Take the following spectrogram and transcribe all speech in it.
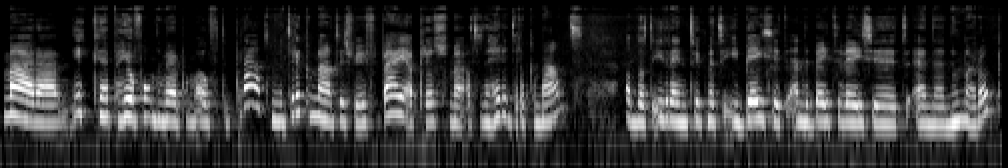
Maar uh, ik heb heel veel onderwerpen om over te praten. Mijn drukke maand is weer voorbij. April is voor mij altijd een hele drukke maand omdat iedereen natuurlijk met de IB zit en de BTW zit en uh, noem maar op.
